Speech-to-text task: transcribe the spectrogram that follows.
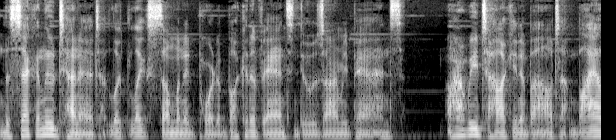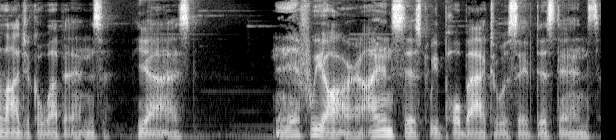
The second lieutenant looked like someone had poured a bucket of ants into his army pants. Are we talking about biological weapons? he asked. If we are, I insist we pull back to a safe distance.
